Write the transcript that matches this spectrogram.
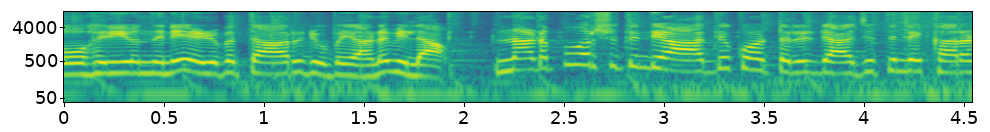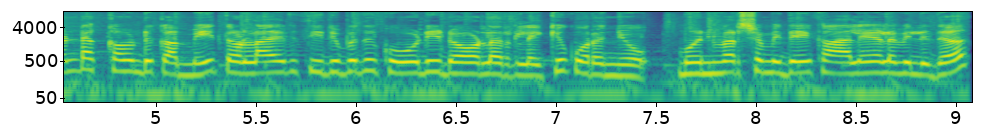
ഓഹരിയൊന്നിന് എഴുപത്തി ആറ് രൂപയാണ് വില. നടപ്പു വർഷത്തിന്റെ ആദ്യ ക്വാർട്ടറിൽ രാജ്യത്തിന്റെ കറണ്ട് അക്കൗണ്ട് കമ്മി തൊള്ളായിരത്തി ഇരുപത് കോടി ഡോളറിലേക്ക് കുറഞ്ഞു. മുൻവർഷം ഇതേ കാലയളവിൽ ഇത്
